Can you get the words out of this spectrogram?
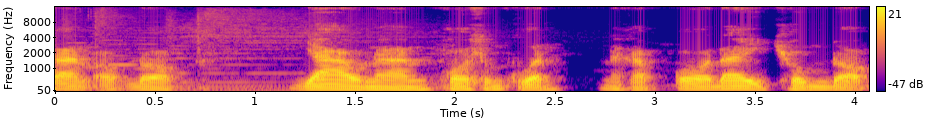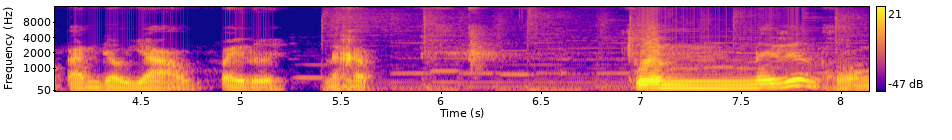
การออกดอกยาวนานพอสมควรนะครับ ก็ได้ชมดอกกันยาวๆไปเลยนะครับ ส่วนในเรื่องของ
